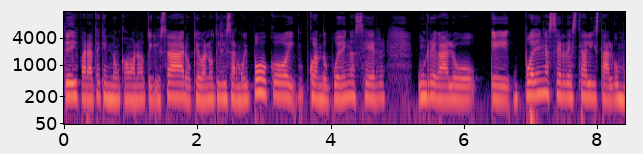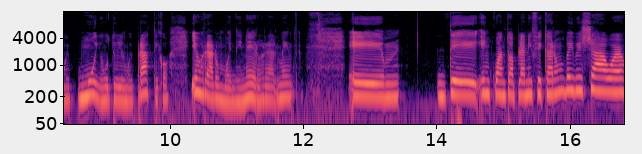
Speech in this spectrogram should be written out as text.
de disparates que nunca van a utilizar o que van a utilizar muy poco y cuando pueden hacer un regalo eh, pueden hacer de esta lista algo muy, muy útil y muy práctico y ahorrar un buen dinero realmente. Eh, de en cuanto a planificar un baby shower,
